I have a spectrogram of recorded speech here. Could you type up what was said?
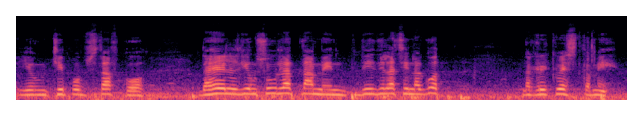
yung chief of staff ko dahil yung sulat namin hindi nila sinagot. Nag-request kami.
